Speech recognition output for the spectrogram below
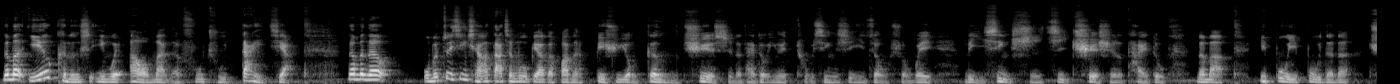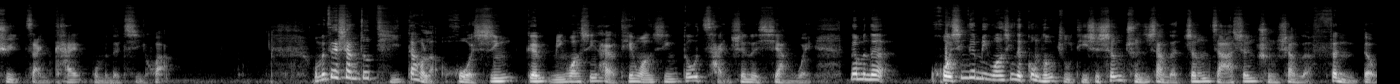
那么也有可能是因为傲慢而付出代价。那么呢，我们最近想要达成目标的话呢，必须用更确实的态度，因为土星是一种所谓理性、实际、确实的态度。那么一步一步的呢，去展开我们的计划。我们在上周提到了火星跟冥王星还有天王星都产生了相位，那么呢，火星跟冥王星的共同主题是生存上的挣扎，生存上的奋斗，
